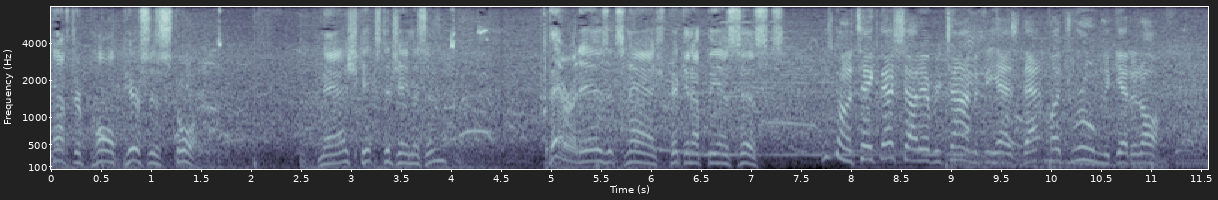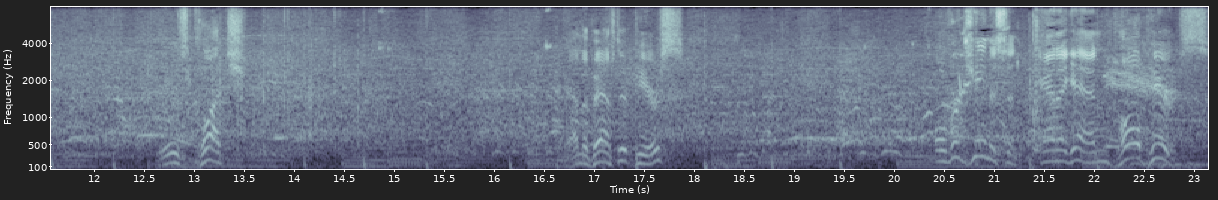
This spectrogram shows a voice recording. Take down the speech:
after Paul Pierce's score. Nash kicks to Jamison. There it is. It's Nash picking up the assists. He's going to take that shot every time if he has that much room to get it off. Here's Clutch. And the pass to Pierce. Over Jamison. And again, Paul Pierce.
